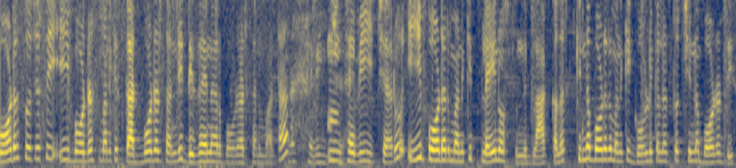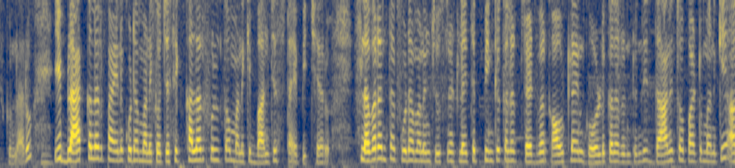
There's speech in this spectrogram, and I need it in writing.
బోర్డర్స్ వచ్చేసి ఈ బోర్డర్స్ మనకి స్కట్ బోర్డర్స్ అండి డిజైనర్ బోర్డర్స్ అనమాట హెవీ ఇచ్చారు. ఈ బోర్డర్ మనకి ప్లెయిన్ వస్తుంది బ్లాక్ కలర్. కింద బోర్డర్ మనకి గోల్డ్ కలర్తో చిన్న బోర్డర్ తీసుకున్నారు. ఈ బ్లాక్ కలర్ పైన కూడా మనకి వచ్చేసి కలర్ఫుల్తో మనకి బంచెస్ టైప్ ఇచ్చారు. ఫ్లవర్ అంతా కూడా మనం చూసినట్లయితే pink colour thread work outline gold colour ఉంటుంది. దానితో పాటు మనకి ఆ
